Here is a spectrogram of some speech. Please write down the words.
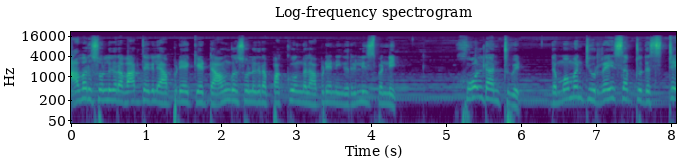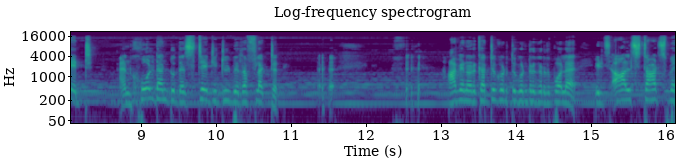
அவர் சொல்லுகிற வார்த்தைகளை அப்படியே கேட்டு அவங்க சொல்லுகிற பக்குவங்களை அப்படியே நீங்கள் ரிலீஸ் பண்ணி hold on to it. The moment you raise up to the state and hold on to the state it will be reflected. ஒரு கற்றுக் கொடுத்து கொண்டிருக்கிறது போல it's all starts by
